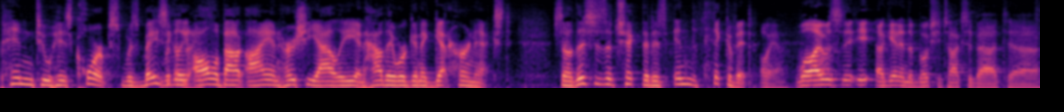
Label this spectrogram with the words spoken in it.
pinned to his corpse was basically all about Ayaan Hirsi Ali and how they were going to get her next. So this is a chick that is in the thick of it. Oh yeah. Well, I was it, again in the book. She talks about uh,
